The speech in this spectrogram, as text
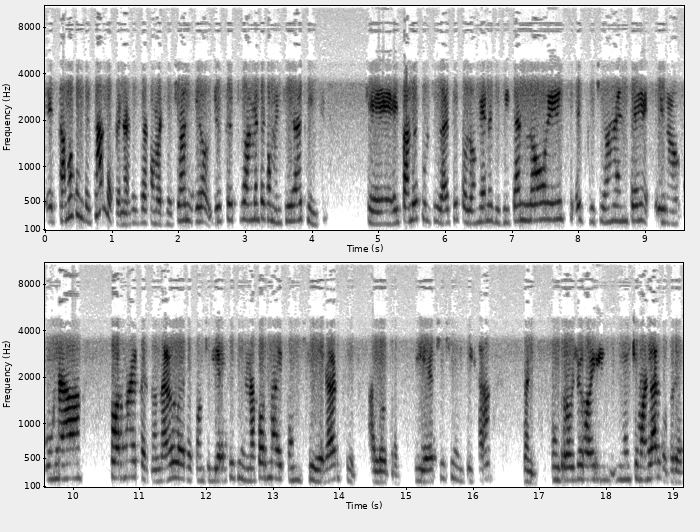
estamos empezando apenas esa conversación. Yo, yo estoy totalmente convencida de que, que el cambio cultural que Colombia necesita no es exclusivamente eh, una forma de perdonar o de reconciliarse, sino una forma de considerarse al otro. Y eso significa bueno, un rollo ahí mucho más largo, pero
